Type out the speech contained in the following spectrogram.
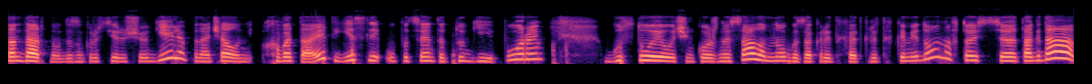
стандартного дезинкрустирующего геля поначалу хватает, если у пациента тугие поры, густое очень кожное сало, много закрытых и открытых комедонов, то есть э, тогда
